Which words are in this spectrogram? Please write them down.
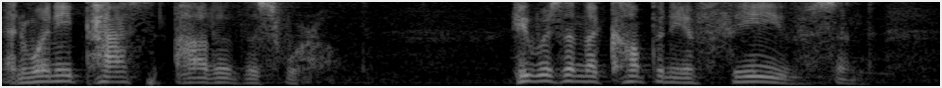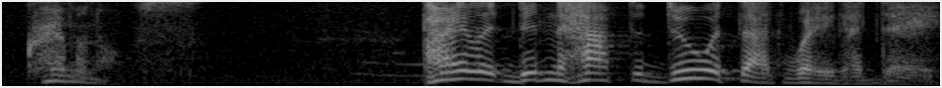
And when he passed out of this world, he was in the company of thieves and criminals. Pilate didn't have to do it that way that day.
